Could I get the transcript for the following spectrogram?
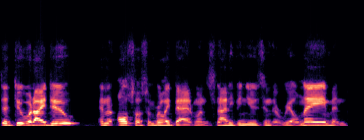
that do what I do, and also some really bad ones, not even using their real name. And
